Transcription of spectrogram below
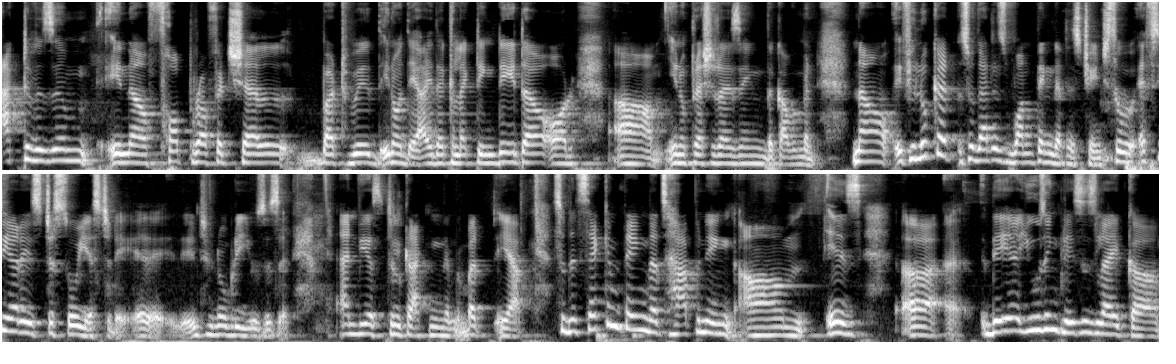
activism in a for-profit shell, but with you know they're either collecting data or um, you know pressurizing the government. Now, if you look at so that is one thing that has changed. So FCRA is just so yesterday, uh, it, nobody uses it, and we are still cracking them. But yeah, so the second thing that's happening um, is uh, they are using places like uh,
